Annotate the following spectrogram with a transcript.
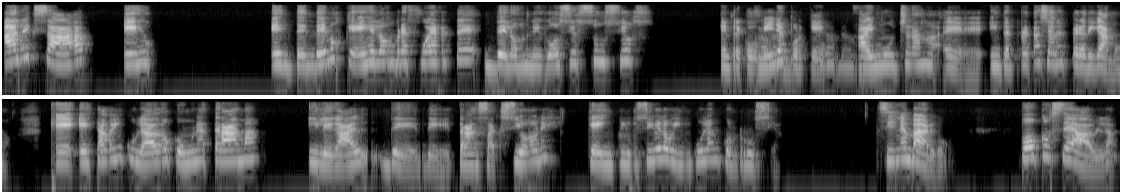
Alex Saab es, entendemos que es el hombre fuerte de los negocios sucios, entre comillas, porque hay muchas eh, interpretaciones, pero digamos, eh, está vinculado con una trama ilegal de, de transacciones que inclusive lo vinculan con Rusia. Sin embargo, poco se habla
